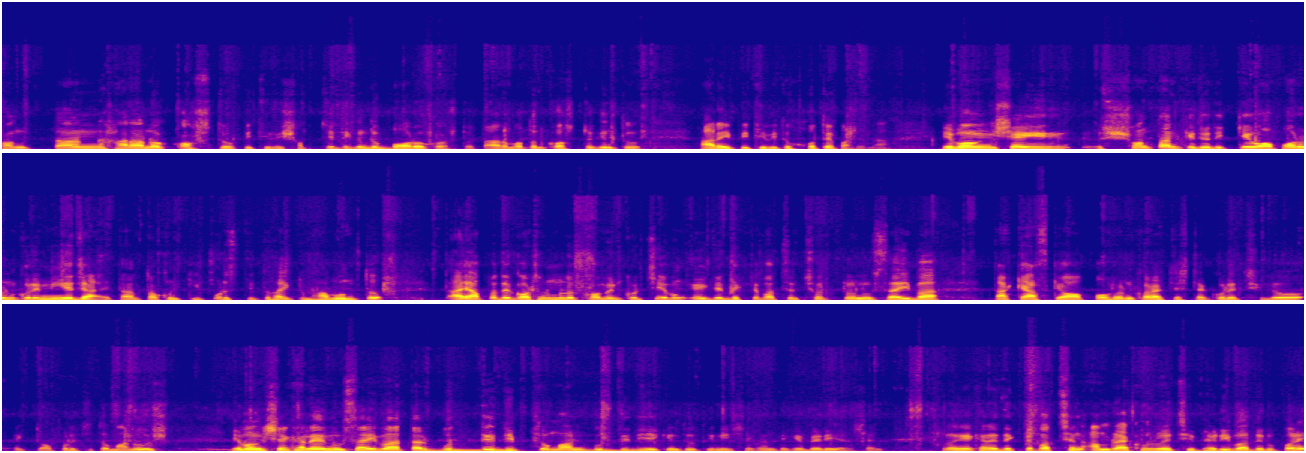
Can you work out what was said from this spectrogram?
সন্তান হারানো কষ্ট পৃথিবীর সবচেয়ে কিন্তু বড় কষ্ট, তার মতন কষ্ট কিন্তু আর এই পৃথিবীতে হতে পারে না। এবং সেই সন্তানকে যদি কেউ অপহরণ করে নিয়ে যায় তাহলে তখন কি পরিস্থিতি হয় একটু ভাবুন তো? তাই আপনাদের গঠনমূলক কমেন্ট করছি এবং এই যে দেখতে পাচ্ছেন ছোট্ট নুসাইবা, তাকে আজকে অপহরণ করার চেষ্টা করেছিল একটি অপরিচিত মানুষ। এবং সেখানে নুসাইবা তার বুদ্ধিদীপ্তমান বুদ্ধি দিয়ে কিন্তু তিনি সেখান থেকে বেরিয়ে আসেন। এবং এখানে দেখতে পাচ্ছেন আমরা এখন রয়েছি ভেরিবাদের উপরে।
